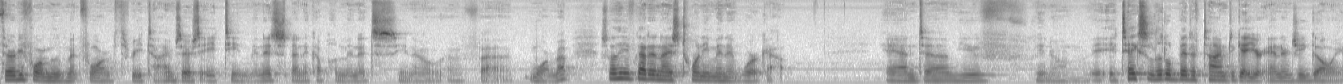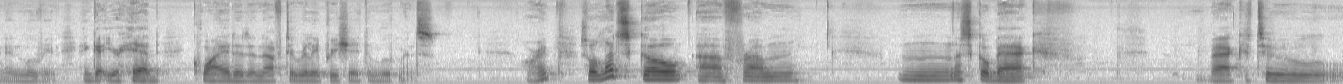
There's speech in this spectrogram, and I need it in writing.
34 movement form three times, there's 18 minutes. Spend a couple of minutes, you know, of uh, warm up. So you've got a nice 20 minute workout. And um, you've, you know, it, it, takes a little bit of time to get your energy going and moving and get your head quieted enough to really appreciate the movements. All right, so let's go uh, from, mm, let's go back, back to,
